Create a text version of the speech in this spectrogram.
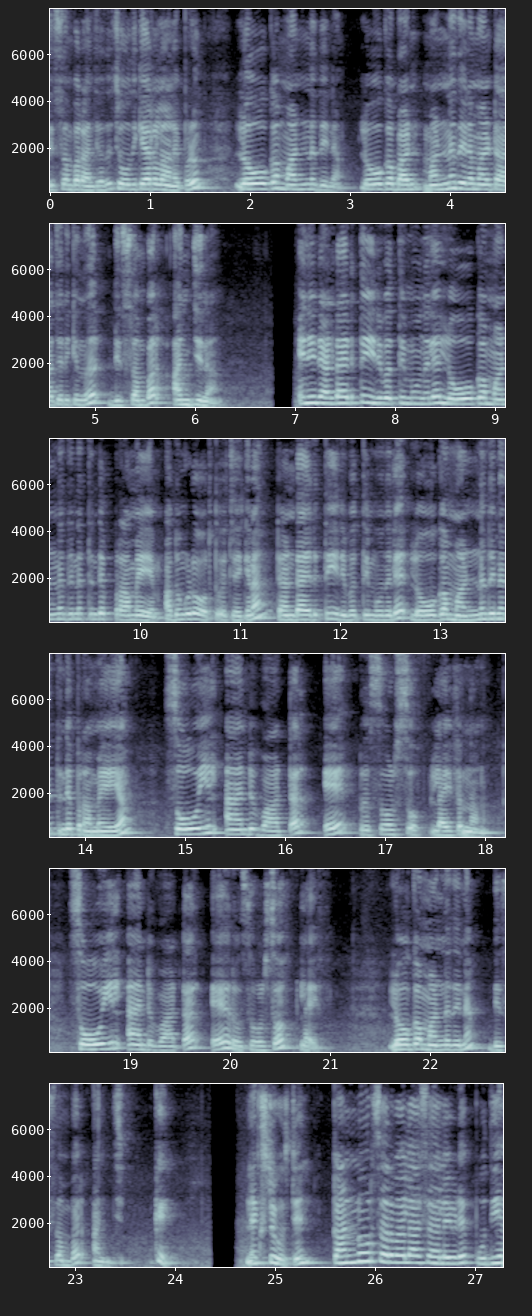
ഡിസംബർ അഞ്ച്. അത് ചോദിക്കാറുള്ളതാണ് എപ്പോഴും. ലോക മണ്ണ് ദിനം. ലോക മണ്ണ് ദിനമായിട്ട് ആചരിക്കുന്നത് ഡിസംബർ അഞ്ചിനാണ്. ഇനി രണ്ടായിരത്തി ഇരുപത്തി മൂന്നിലെ ലോക മണ്ണ് ദിനത്തിന്റെ പ്രമേയം അതും കൂടെ ഓർത്ത് വെച്ചേക്കണം. രണ്ടായിരത്തി ഇരുപത്തി മൂന്നിലെ ലോക മണ്ണ് ദിനത്തിന്റെ പ്രമേയം soil and water a resource of life എന്നാണ്. Soil and water a resource of life. ലോക മണ്ണ് ദിനം ഡിസംബർ അഞ്ച്. ഓക്കെ. നെക്സ്റ്റ് ക്വസ്റ്റ്യൻ. കണ്ണൂർ സർവകലാശാലയുടെ പുതിയ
